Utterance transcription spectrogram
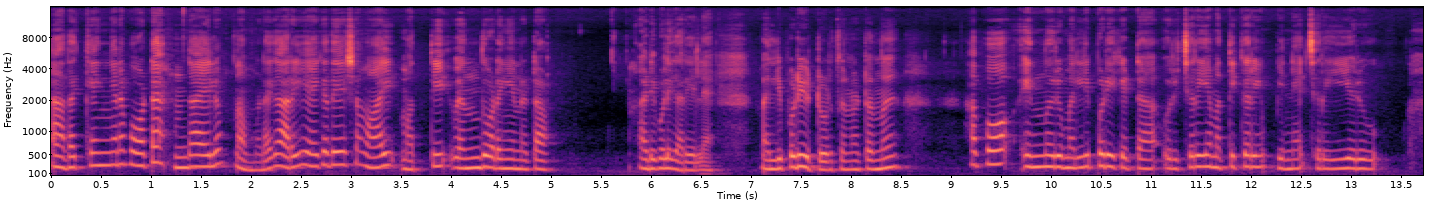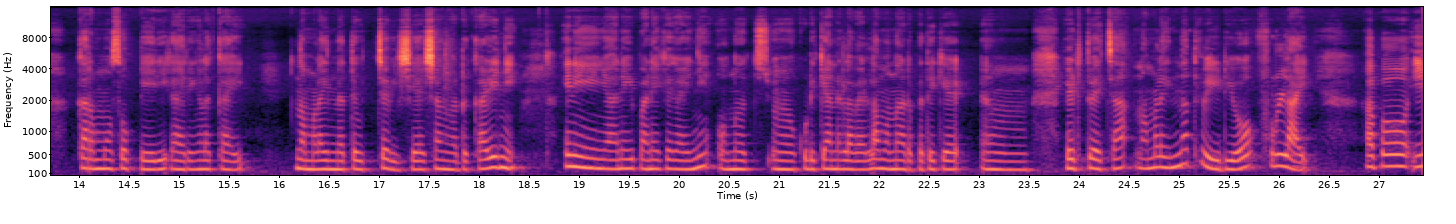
അതൊക്കെ എങ്ങനെ പോട്ടെ. എന്തായാലും നമ്മുടെ കറി ഏകദേശമായി മത്തി വെന്ത് തുടങ്ങിയാണ് കേട്ടോ. അടിപൊളി കറിയല്ലേ? മല്ലിപ്പൊടി ഇട്ട് കൊടുത്തണം കേട്ടോ ഒന്ന്. അപ്പോൾ ഇന്നൊരു മല്ലിപ്പൊടിയൊക്കെ ഇട്ട ഒരു ചെറിയ മത്തിക്കറിയും പിന്നെ ചെറിയൊരു കർമ്മൂസ ഉപ്പേരി കാര്യങ്ങളൊക്കെ ആയി നമ്മളെ ഇന്നത്തെ ഉച്ച വിശേഷം അങ്ങോട്ട് കഴിഞ്ഞ്. ഇനി ഞാൻ ഈ പണിയൊക്കെ കഴിഞ്ഞ് ഒന്ന് കുടിക്കാനുള്ള വെള്ളം ഒന്ന് അടുപ്പത്തേക്ക് എടുത്തു വെച്ചാൽ നമ്മൾ ഇന്നത്തെ വീഡിയോ ഫുള്ളായി. അപ്പോൾ ഈ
